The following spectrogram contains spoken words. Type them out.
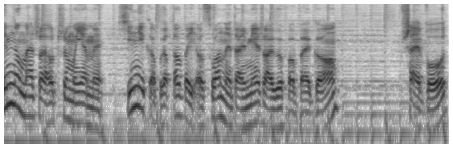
Tym numerze otrzymujemy silnik obrotowej osłony dalmierza rufowego, przewód,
